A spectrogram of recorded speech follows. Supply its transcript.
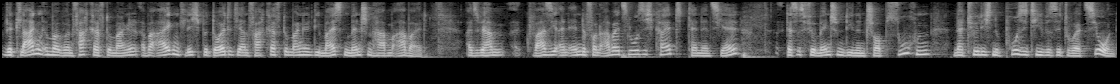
wir klagen immer über einen Fachkräftemangel, aber eigentlich bedeutet ja ein Fachkräftemangel, die meisten Menschen haben Arbeit. Also wir haben quasi ein Ende von Arbeitslosigkeit, tendenziell. Das ist für Menschen, die einen Job suchen, natürlich eine positive Situation.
